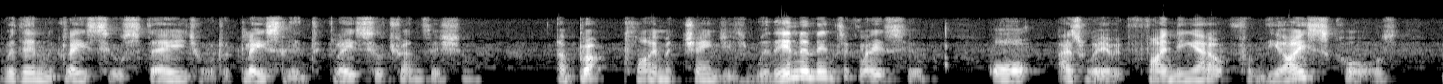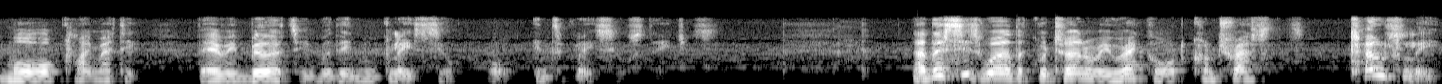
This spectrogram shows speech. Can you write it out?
within the glacial stage or the glacial interglacial transition, abrupt climate changes within an interglacial, or as we're finding out from the ice cores, more climatic variability within glacial or interglacial stages. Now, this is where the Quaternary record contrasts totally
